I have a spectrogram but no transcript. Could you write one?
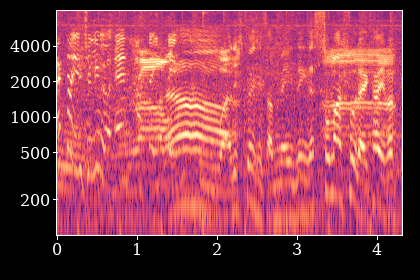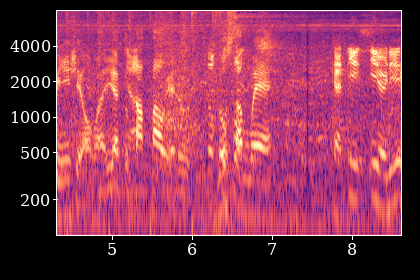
I thought usually we'll end after Round- eating. Ah, this place is amazing. There's so much food that you can't even finish it or what. You have to Yeah. tap out, you have to So go food for- somewhere. Can eat, eat already.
